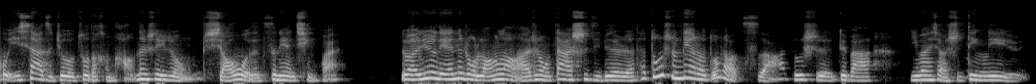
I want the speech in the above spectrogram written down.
够一下子就做得很好，那是一种小我的自恋情怀，对吧？就连那种朗朗啊这种大师级别的人，他都是练了多少次啊，都是对吧？一万小时定律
